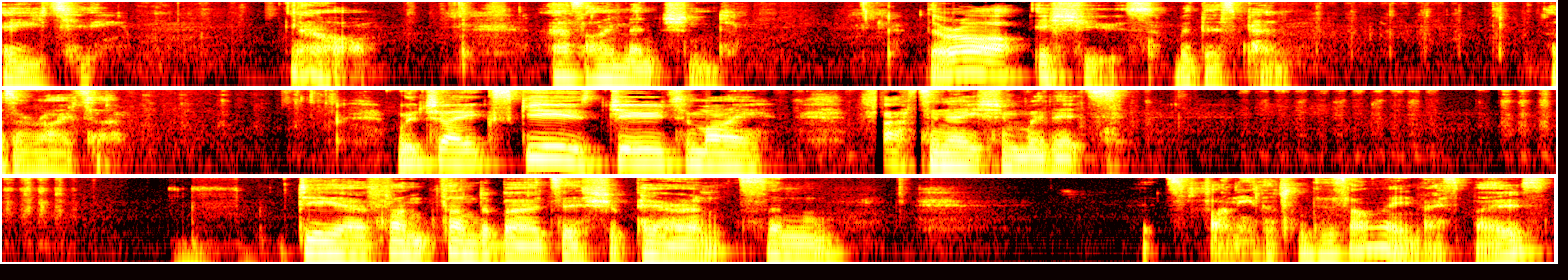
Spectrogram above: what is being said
80. Now, as I mentioned, there are issues with this pen as a writer, which I excuse due to my fascination with its dear Thunderbirds-ish appearance and its funny little design, I suppose.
